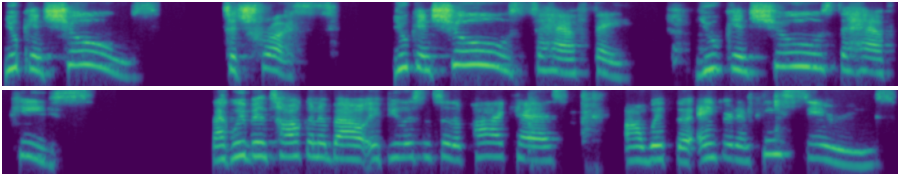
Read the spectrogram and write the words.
You can choose to trust. You can choose to have faith. You can choose to have peace. Like we've been talking about, if you listen to the podcast um, with the Anchored in Peace series,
